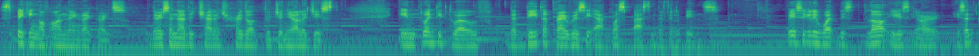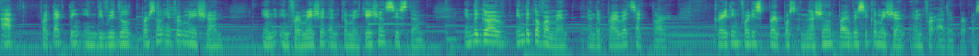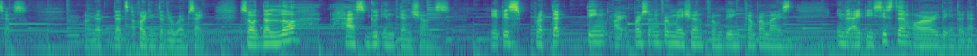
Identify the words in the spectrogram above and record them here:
Speaking of online records, there is another challenge hurdle to genealogists. In 2012, the Data Privacy Act was passed in the Philippines. Basically, what this law is are, is an act protecting individual personal information in information and communication system in the, gov- in the government and the private sector, creating for this purpose a National Privacy Commission and for other purposes. Uh, that, that's according to their website. So the law has good intentions. It is protecting our personal information from being compromised in the IT system or the internet.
